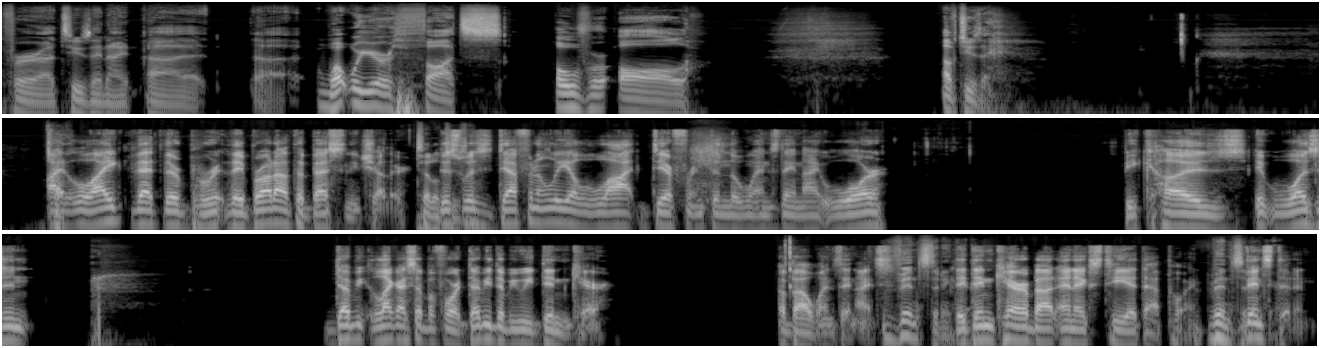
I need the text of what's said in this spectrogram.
for uh, Tuesday night. Uh, uh. What were your thoughts overall of Tuesday? I like that they're br- they brought out the best in each other. Tittle this Tuesday. was definitely a lot different than the Wednesday Night War because it wasn't W. Like I said before, WWE didn't care about Wednesday nights. Vince didn't. They care. didn't care about NXT at that point. Vince didn't. Vince care. didn't,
